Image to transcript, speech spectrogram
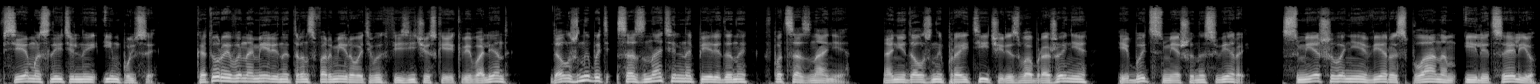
Все мыслительные импульсы, которые вы намерены трансформировать в их физический эквивалент, должны быть сознательно переданы в подсознание. Они должны пройти через воображение и быть смешаны с верой. Смешивание веры с планом или целью,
